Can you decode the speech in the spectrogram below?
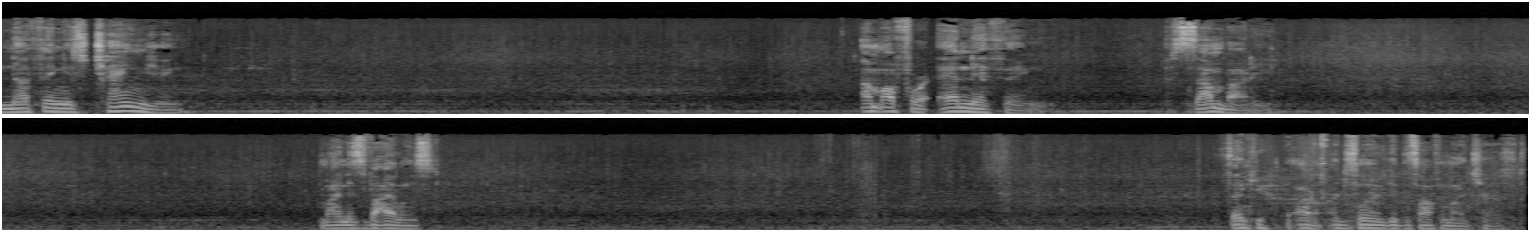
Nothing is changing. I'm up for anything. Somebody. Mine is violence. Thank you. I, I just wanted to get this off of my chest.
